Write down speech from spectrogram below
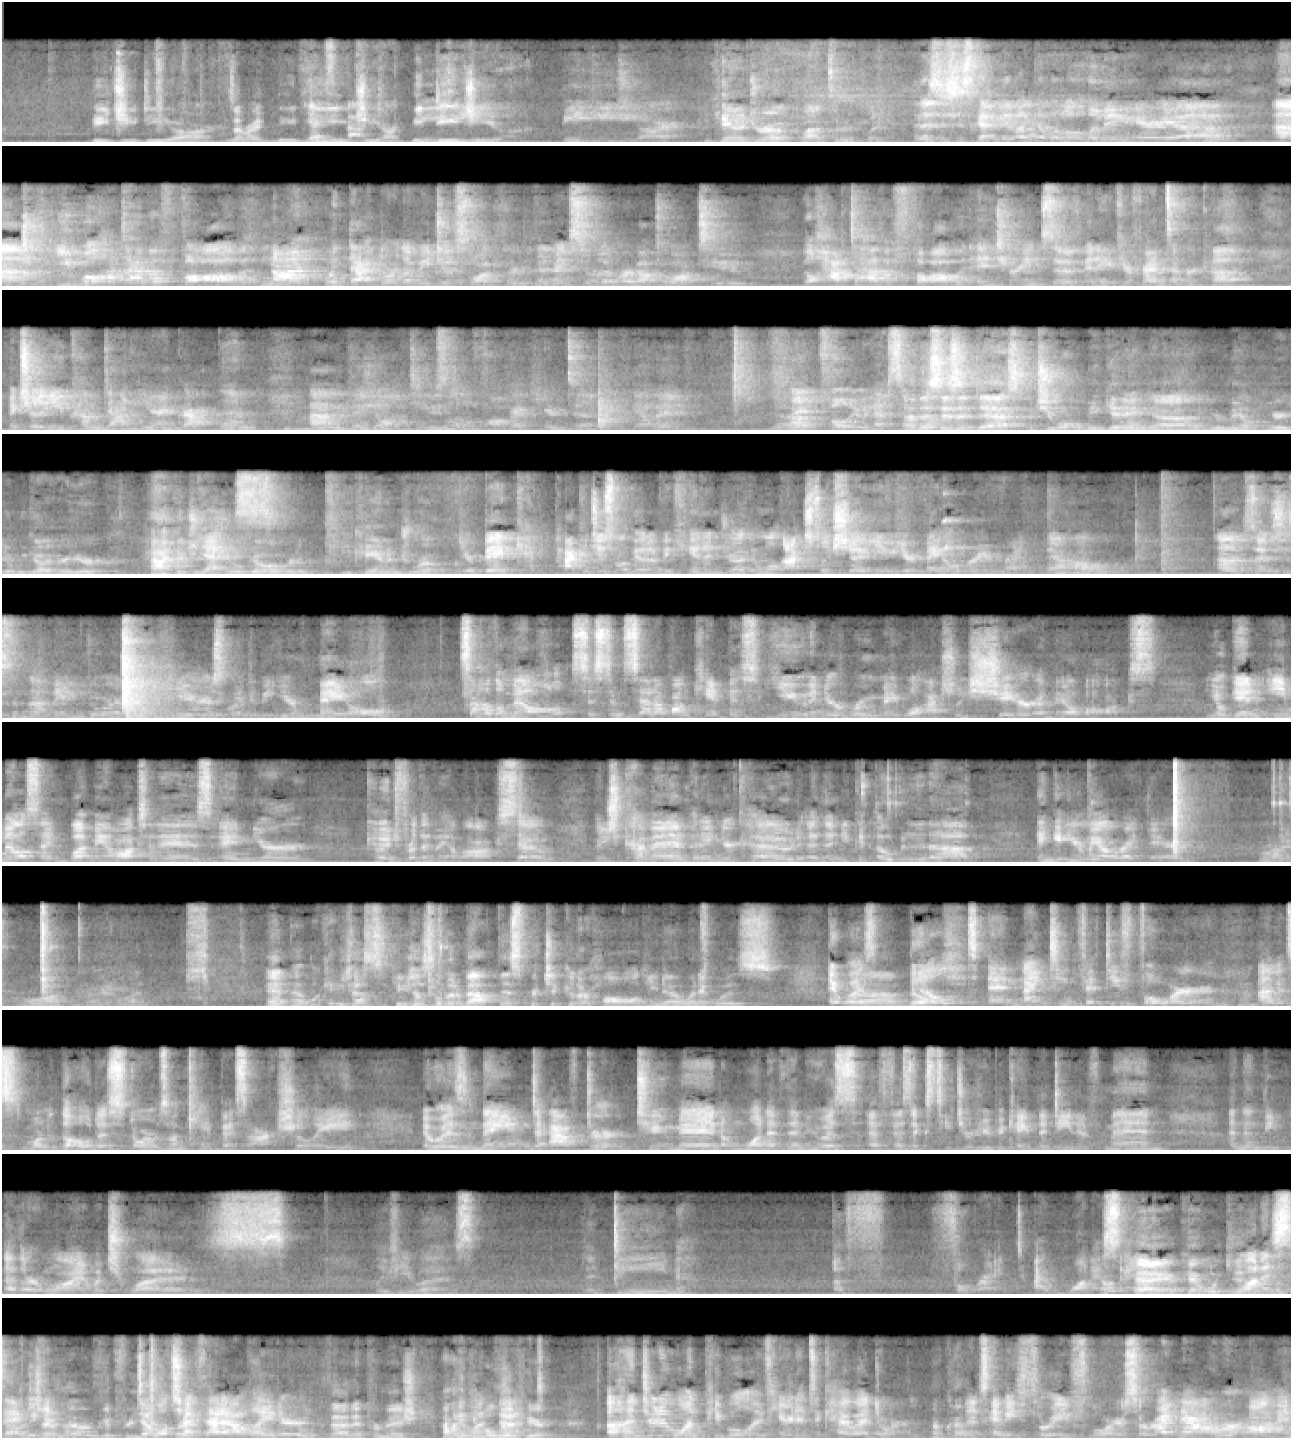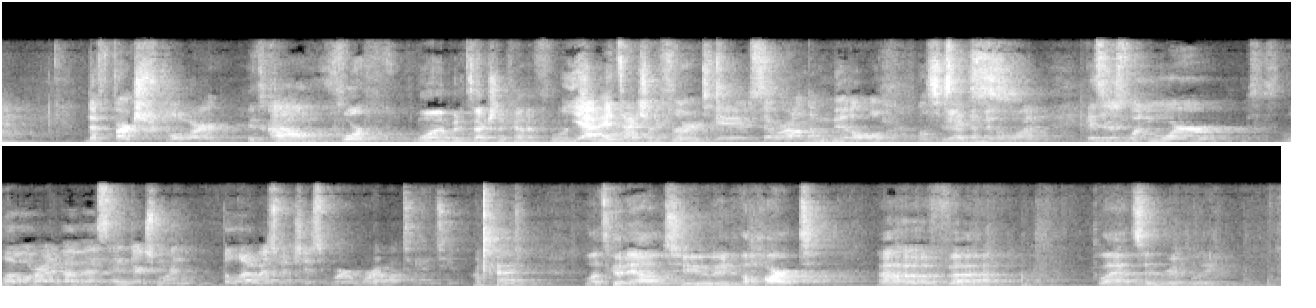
BGDR. Is that right? BDGR. BDGR. BDGR. Buchanan Gladson Ripley. And this is just going to be like a little living area. Um, you will have to have a fob, not with that door that we just walked through, but the next door that we're about to walk to. You'll have to have a fob when entering. So if any of your friends ever come, make sure you come down here and grab them, um, because you'll have to use a little fob right here to go in. Hopefully, we have Now this is a desk, but you won't be getting uh, your mail here. You'll be going, or your packages. Yes. You'll go over to Buchanan Droke. Your big packages will go to Buchanan Droke, and we'll actually show you your mail room right now. Um, so it's just in that main door. and Here is going to be your mail. So how the mail system's set up on campus, you and your roommate will actually share a mailbox. You'll get an email saying what mailbox it is and your code for the mailbox. So you just come in, put in your code, and then you can open it up and get your mail right there. Right on, right on. And uh, what can you tell us? Can you tell us a little bit about this particular hall? Do you know when it was? It was Uh, built? built? in 1954. Mhm. Um, it's one of the oldest dorms on campus, actually. It was named after two men, one of them who was a physics teacher who became the dean of men, and then the other one, which was, I believe he was the dean of Fulbright. I want to say. Okay, okay. We can. Wanna say, we can it. Good for you. Double check that out later. with that information. How many We people want live that. here? 101 people live here, and it's a co-ed dorm. Okay. And it's gonna be three floors. So right now we're on the first floor. It's called Um, floor one, but it's actually kind of floor yeah, two. it's of actually floor three. two. So we're on the middle. Let's just say the Yes. middle one, because there's one more level right above us, and there's one below us, which is where we're about to go to. Okay. Let's go down to into the heart of uh, Gladson Ripley.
